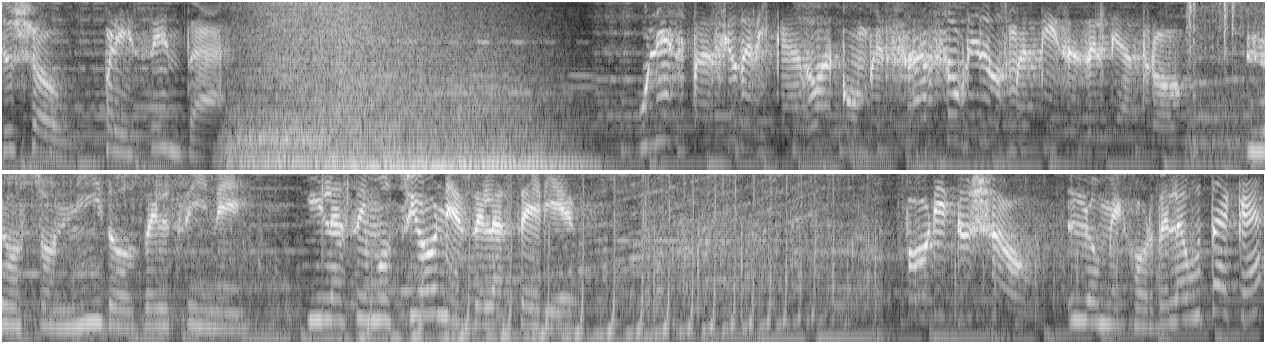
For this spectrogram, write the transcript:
to Show presenta un espacio dedicado a conversar sobre los matices del teatro, los sonidos del cine y las emociones de las series. 42 Show, lo mejor de la butaca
